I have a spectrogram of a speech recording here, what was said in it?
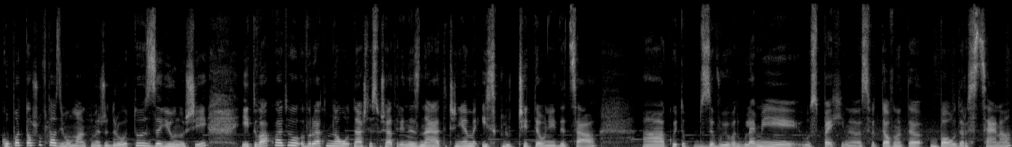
купа точно в този момент, между другото, за юноши. И това, което вероятно много от нашите слушатели не знаят, е, че ние имаме изключителни деца а, които завоюват големи успехи на световната болдър сцена.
